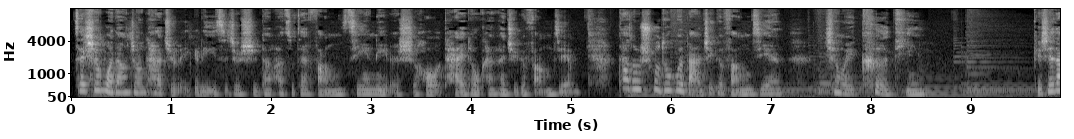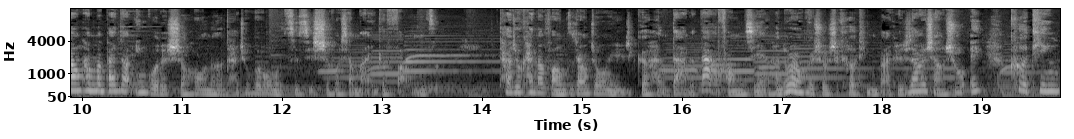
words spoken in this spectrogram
在生活当中，他举了一个例子，就是当他坐在房间里的时候，抬头看看这个房间，大多数都会把这个房间称为客厅。可是当他们搬到英国的时候呢，他就会问我自己是否想买一个房子。他就看到房子当中有一个很大的大房间，很多人会说是客厅吧，可是他会想说，哎，客厅，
